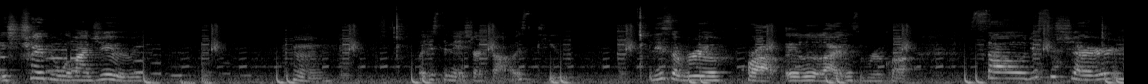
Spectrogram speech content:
is tripping with my jewelry. Hmm. But it's the next shirt, y'all. It's cute. This is a real crop. It look like it's a real crop. So this is a shirt.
